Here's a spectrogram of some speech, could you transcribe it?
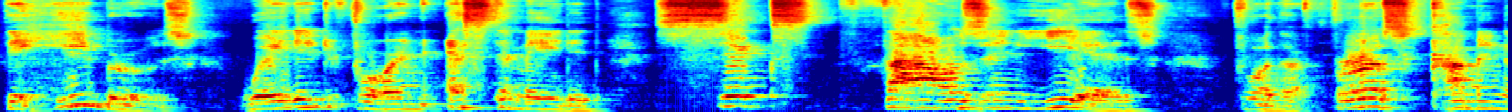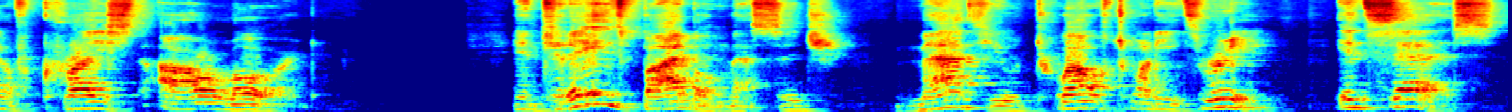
The Hebrews waited for an estimated 6,000 years for the first coming of Christ our Lord. In today's Bible message, Matthew 12:23, it says,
